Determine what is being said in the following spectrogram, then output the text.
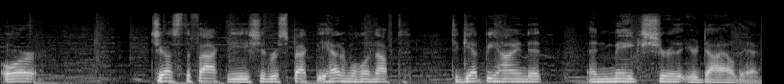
or just the fact that you should respect the animal enough to, to get behind it and make sure that you're dialed in.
